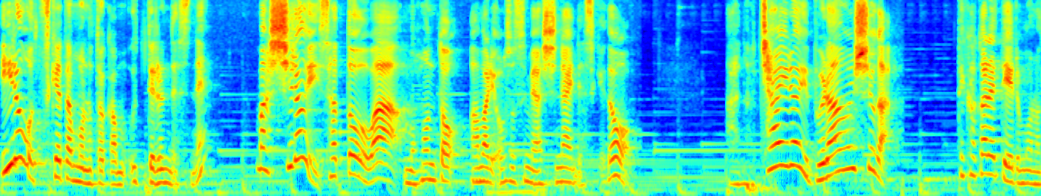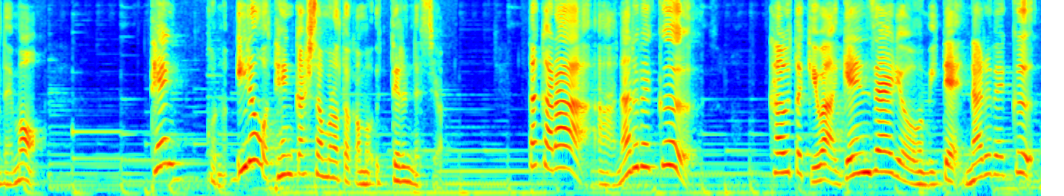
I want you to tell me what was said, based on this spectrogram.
色をつけたものとかも売ってるんですね。まあ白い砂糖はもう本当あまりおすすめはしないですけどあの茶色いブラウンシュガーって書かれているものでもこの色を添加したものとかも売ってるんですよ。だからあなるべく買う時は原材料を見てなるべく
